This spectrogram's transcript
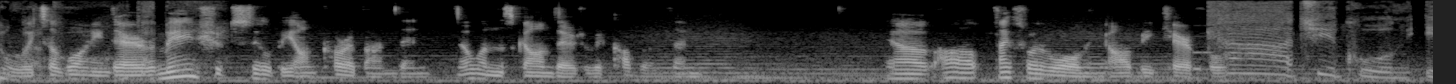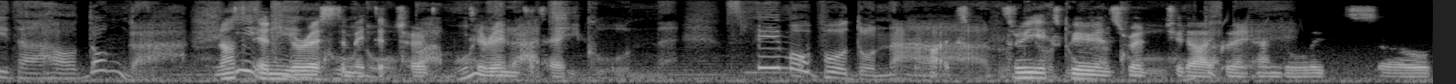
Oh, it's a warning. Their remains should still be on Korriban then. No one's gone there to recover them. Yeah, uh, thanks for the warning. I'll be careful. hodonga. Not underestimate the ter Uh, ex three experienced red Jedi couldn't handle it, so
